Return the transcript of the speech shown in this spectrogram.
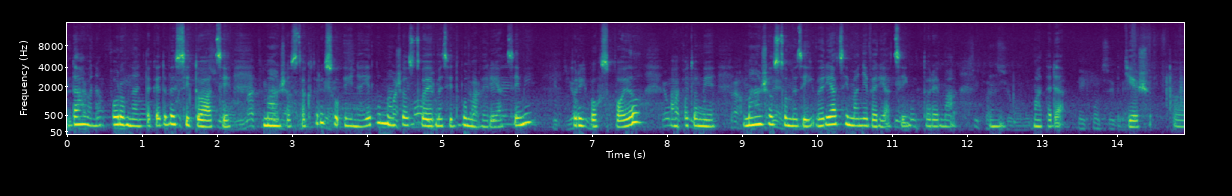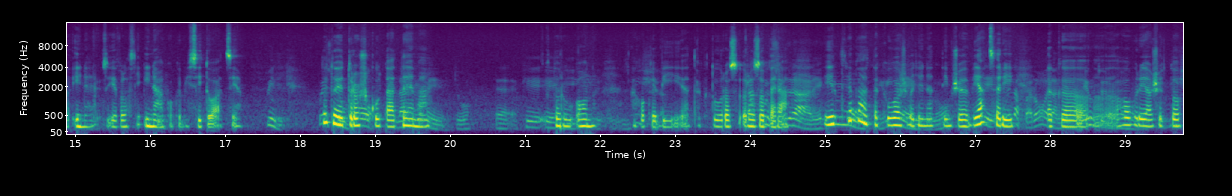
dáva nám porovnať také dve situácie manželstva, ktoré sú iné. Jedno manželstvo je medzi dvoma veriacimi, ktorých Boh spojil a potom je manželstvo medzi veriacím a neveriacím, ktoré má, mm, má teda tiež e, iné, je vlastne iná ako keby situácia. Toto je trošku tá téma, ktorú on ako keby tak tu roz, rozoberá. Je treba tak uvažovať aj nad tým, že viacerí tak uh, hovoria, že to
